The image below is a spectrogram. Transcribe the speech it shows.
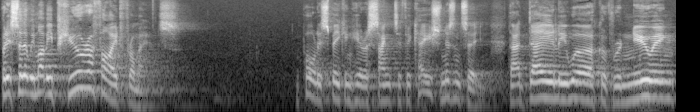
but it's so that we might be purified from it. Paul is speaking here of sanctification, isn't he? That daily work of renewing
